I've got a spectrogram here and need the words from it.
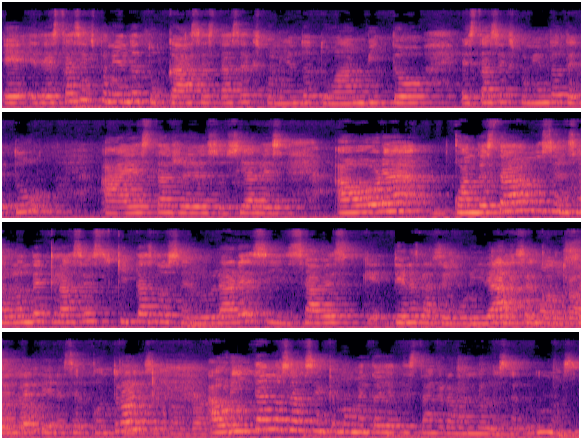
Eh, estás exponiendo tu casa, estás exponiendo tu ámbito, estás exponiéndote tú a estas redes sociales. Ahora, cuando estábamos en salón de clases, quitas los celulares y sabes que tienes la seguridad, tienes el control, tienes el control. Ahorita no sabes en qué momento ya te están grabando los alumnos.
